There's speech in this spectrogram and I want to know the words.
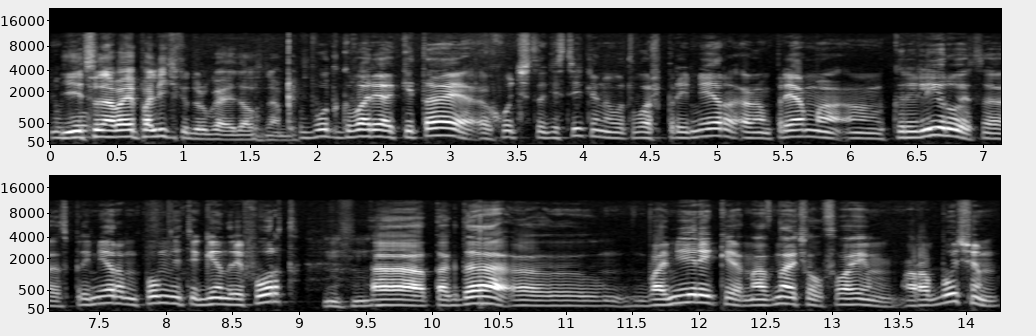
и вот, ценовая политика другая должна быть. Вот говоря о Китае, хочется действительно, вот ваш пример э, прямо коррелирует с примером, помните, Генри Форд, угу. тогда в Америке назначил своим рабочим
